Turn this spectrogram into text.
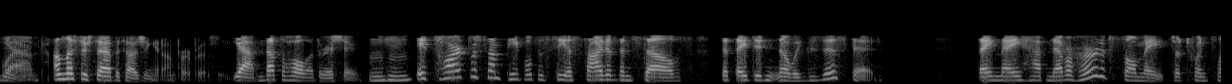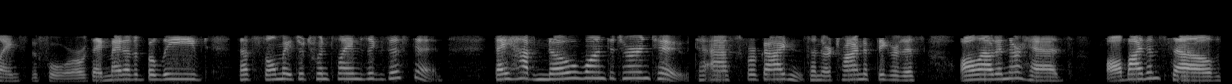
slack, yeah. unless they're sabotaging it on purpose. Yeah, that's a whole other issue. Mm-hmm. It's hard for some people to see a side of themselves that they didn't know existed. They may have never heard of soulmates or twin flames before, or they may not have believed that soulmates or twin flames existed. They have no one to turn to to ask for guidance, and they're trying to figure this all out in their heads, all by themselves,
